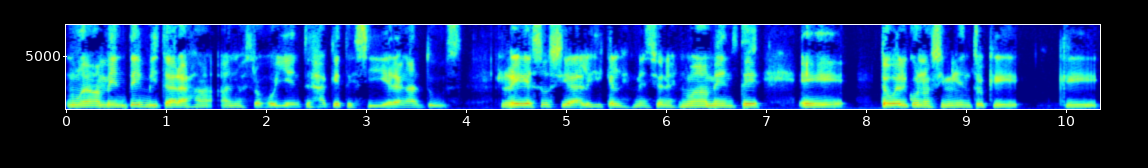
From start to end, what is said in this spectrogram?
nuevamente invitaras a, nuestros oyentes a que te siguieran a tus redes sociales y que les menciones nuevamente eh, todo el conocimiento que, que,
